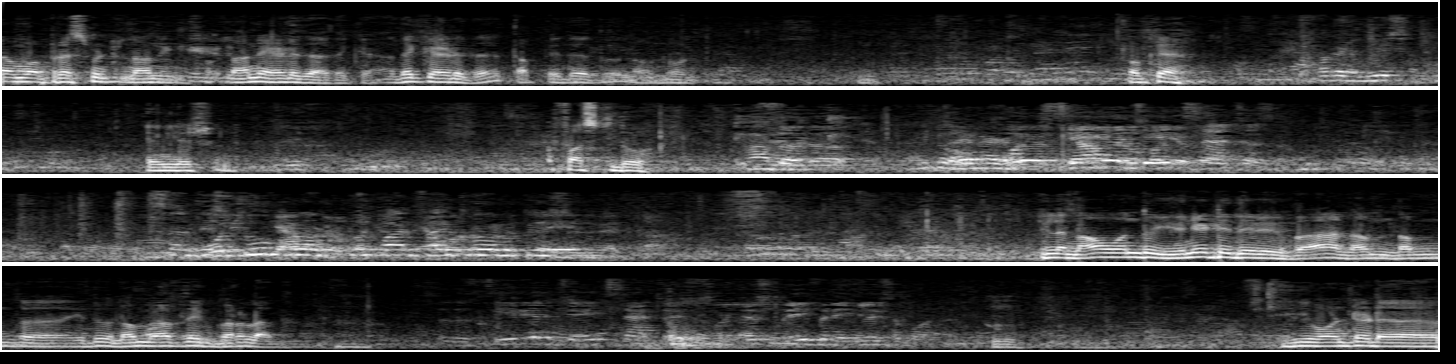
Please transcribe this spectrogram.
ನಮ್ಮ ಪ್ರೆಸ್ ಮೀಟ್ ನಾನು ನಾನೇ ಹೇಳಿದೆ ಅದಕ್ಕೆ. ಅದಕ್ಕೆ ಹೇಳಿದೆ ತಪ್ಪಿದೆ ಅದು. ನಾವು ನೋಡ್ತೀವಿ ಓಕೆ ಇಂಗ್ಲಿಷ್ ಫಸ್ಟ್ ದು ಇಲ್ಲ ನಾವು ಒಂದು ಯೂನಿಟ್ ಇದೀವಿ ಬಾ. ನಮ್ ನಮ್ದು ಇದು ನಮ್ಮ ವ್ಯಾಪ್ತಿಗೆ ಬರಲ್ಲ ಈ ವಾಂಟೆಡ್ uh,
